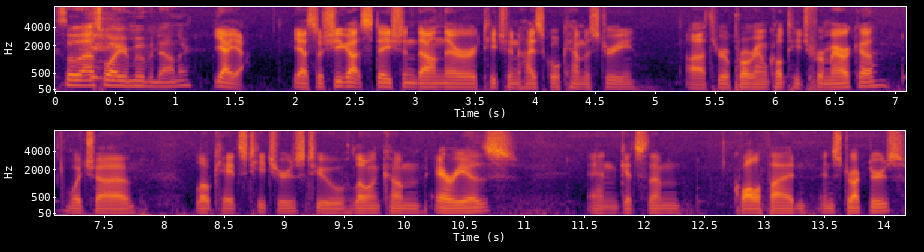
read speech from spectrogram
So that's why you're moving down there. Yeah, yeah, yeah. So she got stationed down there teaching high school chemistry uh, through a program called Teach for America, which uh, locates teachers to low-income areas and gets them qualified instructors.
